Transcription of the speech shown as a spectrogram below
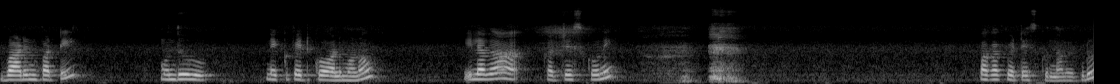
బాడీని బట్టి ముందు నెక్ పెట్టుకోవాలి మనం. ఇలాగా కట్ చేసుకొని పక్కకు పెట్టేసుకుందాం ఇప్పుడు.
